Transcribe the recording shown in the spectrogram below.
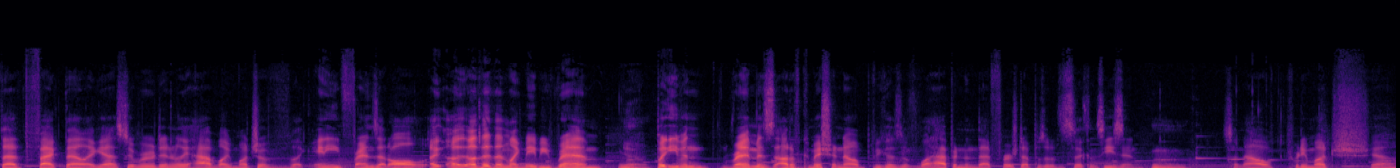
that fact that like yeah Subaru didn't really have like much of like any friends at all like, other than like maybe Rem Yeah, but even Rem is out of commission now because of what happened in that first episode of the second season mm. So now pretty much yeah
